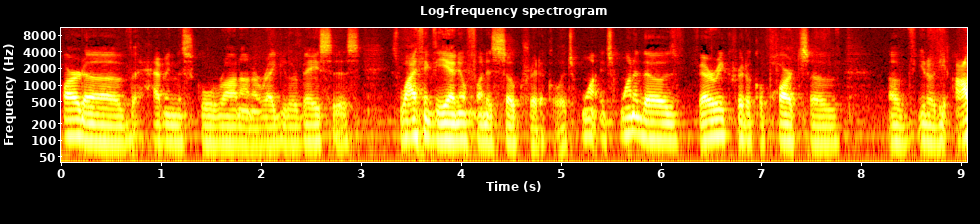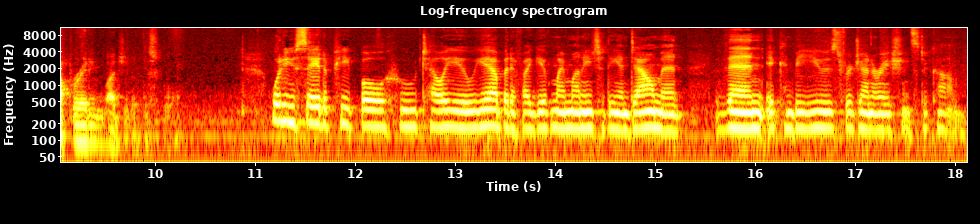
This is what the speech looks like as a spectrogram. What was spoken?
part of having the school run on a regular basis is why I think the annual fund is so critical. It's one, it's one of those very critical parts of, of you know, the operating budget of the school. What do you say to people who tell you, yeah, but if I give my money to the endowment, then it can be used for generations to come?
